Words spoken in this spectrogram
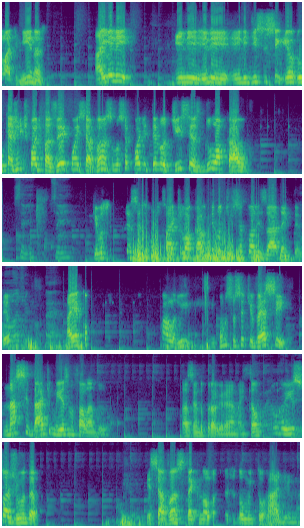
lá de Minas. Aí ele, ele, ele, ele disse assim, eu, o que a gente pode fazer com esse avanço, você pode ter notícias do local. Sim, sim. Que você pode acessar um site local e ter notícia atualizada, entendeu? Lógico, é. Aí é como, como se você estivesse na cidade mesmo falando, fazendo o programa. Então tudo isso ajuda. Esse avanço tecnológico ajudou muito o rádio. Né?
